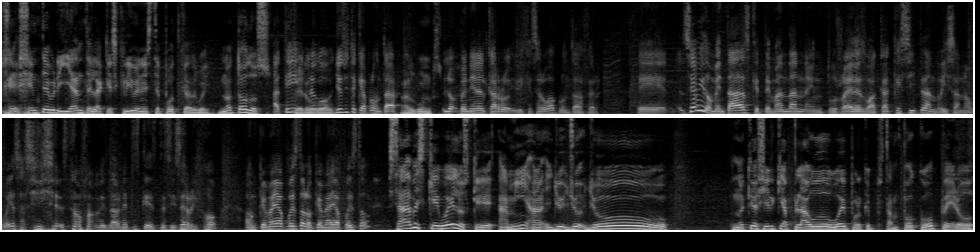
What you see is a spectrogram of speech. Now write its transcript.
gente brillante la que escribe en este podcast, güey. No todos. A ti, luego, yo sí te quería preguntar. Algunos. venía en el carro y dije, se lo voy a preguntar a Fer. Eh, si ha habido mentadas que te mandan en tus redes o acá que sí te dan risa, ¿no, güey? O sea, sí dices, no mames, la verdad es que este sí se rifó, aunque me haya puesto lo que me haya puesto. ¿Sabes qué, güey? Los que a mí, yo, yo, yo, no quiero decir que aplaudo, güey, porque pues tampoco, pero,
